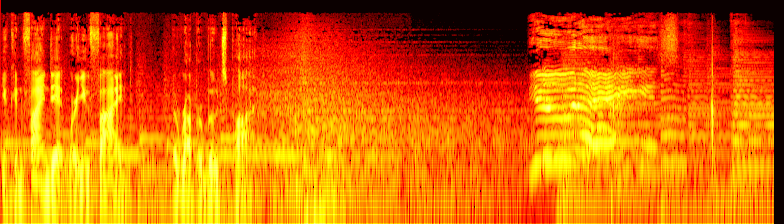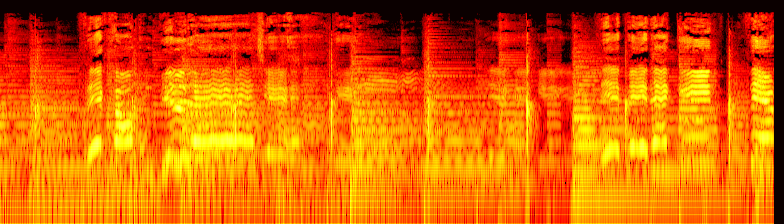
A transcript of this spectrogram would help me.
You can find it where you find the Rubber Boots Pod. Beauties. They call them beauties, yeah, yeah they play that game their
